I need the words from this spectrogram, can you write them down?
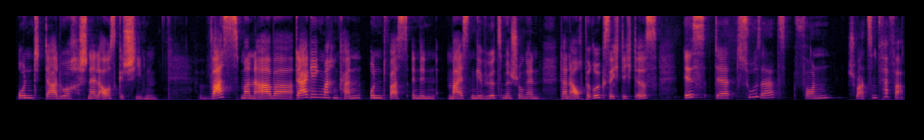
und dadurch schnell ausgeschieden. Was man aber dagegen machen kann und was in den meisten Gewürzmischungen dann auch berücksichtigt ist, ist der Zusatz von schwarzem Pfeffer.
